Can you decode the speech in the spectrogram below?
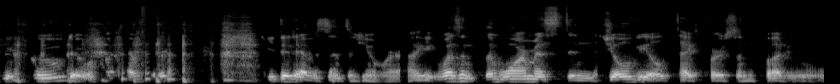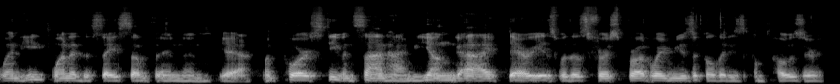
he approved or whatever. He did have a sense of humor. Uh, He wasn't the warmest and jovial type person, but when he wanted to say something, and yeah, when poor Stephen Sondheim, young guy, there he is with his first Broadway musical that he's a composer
